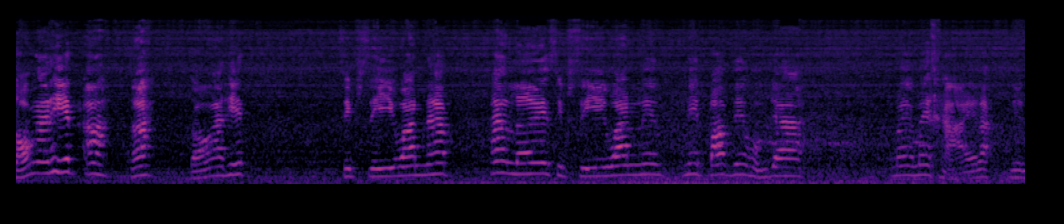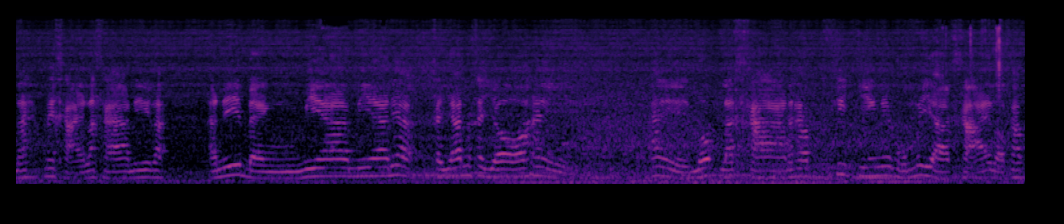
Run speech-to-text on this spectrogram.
สองอาทิตย์อะนะสองอาทิตย์สิบสี่วันนะครับ ถ้าเลยสิบสี่วันนี่นี่ป๊อปนี่ผมจะไม่ไม่ขายละนี่นะ ไม่ขายราคานี้ละ อันนี้แบ่งเมียเมียเนี่ยขยันขยอให้ให้ลดราคานะครับ ที่จริงเนี่ยผมไม่อยากขายหรอกครับ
